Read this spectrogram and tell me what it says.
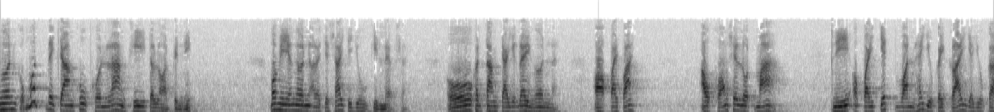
เงินก็มดได้จางคู่คนล่างคีตลอดเป็นนิดว่ามีเงินอะไรจะใช้จะอยู่กินแล้วสิโอ้คันตั้งใจอยากได้เงินออกไปไป เอาของเสลดมา หนีออกไปเจ็ดวันให้อยู่ไกลๆอย่าอยู่ไกล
